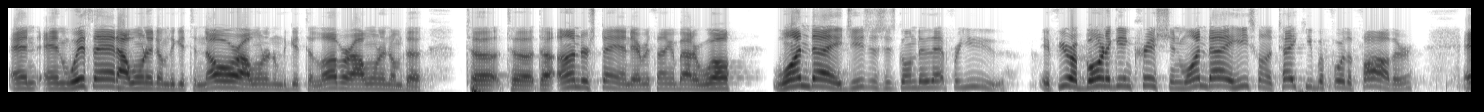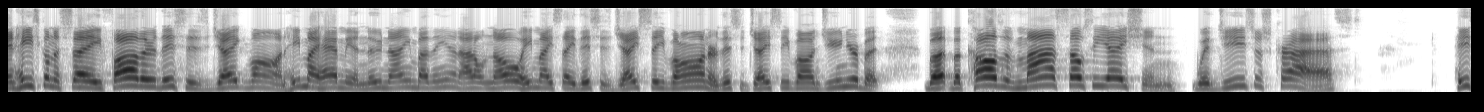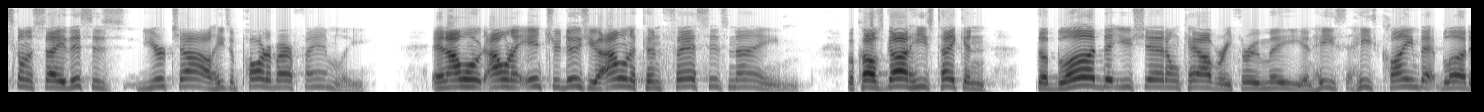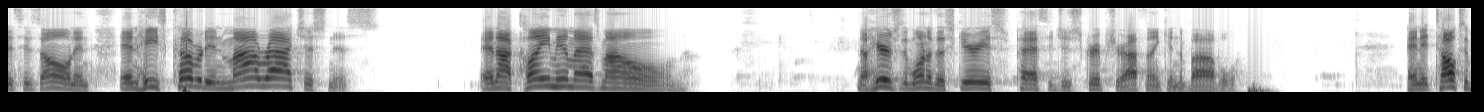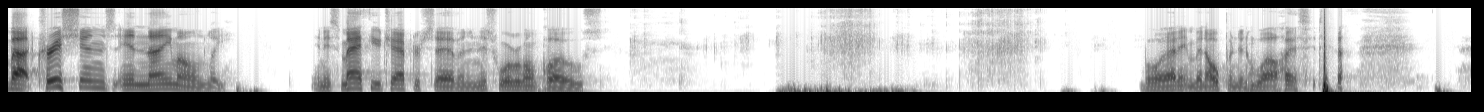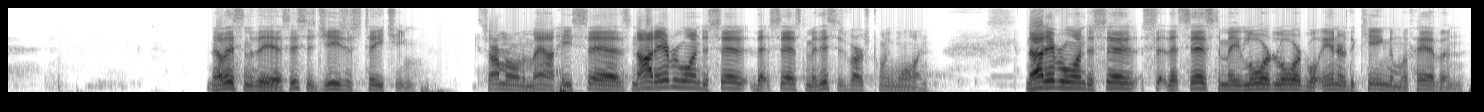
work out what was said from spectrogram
And and with that, I wanted them to get to know her. I wanted them to get to love her. I wanted them to to to to understand everything about her. Well, one day Jesus is going to do that for you if you're a born again Christian, one day He's going to take you before the Father and He's going to say, Father, this is Jake Vaughn. He may have me a new name by then. I don't know. He may say, This is J.C. Vaughn or this is J.C. Vaughn Jr., but, but because of my association with Jesus Christ, He's going to say, This is your child. He's a part of our family. And I want, I want to introduce you. I want to confess His name. Because God, He's taken the blood that you shed on Calvary through me, and he's, he's claimed that blood as his own, and, and he's covered in my righteousness, and I claim him as my own. Now, here's the, one of the scariest passages of Scripture, I think, in the Bible. And it talks about Christians in name only. And it's Matthew chapter 7, and this is where we're going to close. Boy, that ain't been opened in a while, has it? now, listen to this. This is Jesus teaching. Sermon on the Mount. He says, Not everyone say, that says to me, this is verse 21. Not everyone that says to me, Lord, Lord, will enter the kingdom of heaven,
